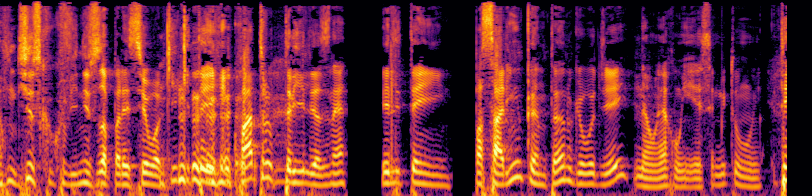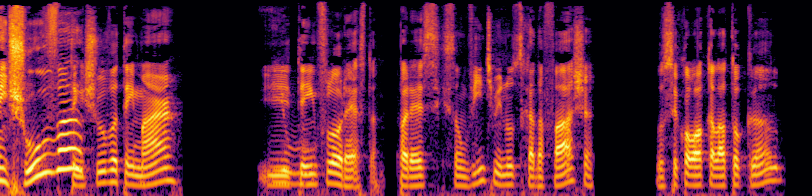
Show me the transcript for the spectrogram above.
É um disco que o Vinícius apareceu aqui que tem quatro trilhas, né? Ele tem passarinho cantando, que eu odiei. Não, é ruim. Esse é muito ruim. Tem chuva. Tem chuva, tem mar e, E o- tem floresta. Parece que são 20 minutos cada faixa. Você coloca lá tocando,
